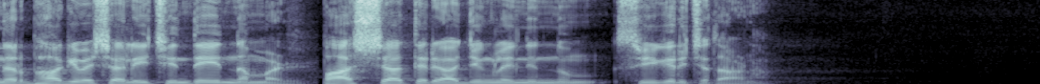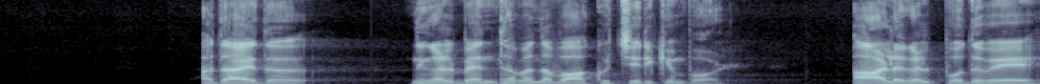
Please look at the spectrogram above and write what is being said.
നിർഭാഗ്യവശാൽ ഈ ചിന്തയും നമ്മൾ പാശ്ചാത്യ രാജ്യങ്ങളിൽ നിന്നും സ്വീകരിച്ചതാണ്. അതായത് നിങ്ങൾ ബന്ധമെന്ന വാക്കുച്ചരിക്കുമ്പോൾ ആളുകൾ പൊതുവെ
